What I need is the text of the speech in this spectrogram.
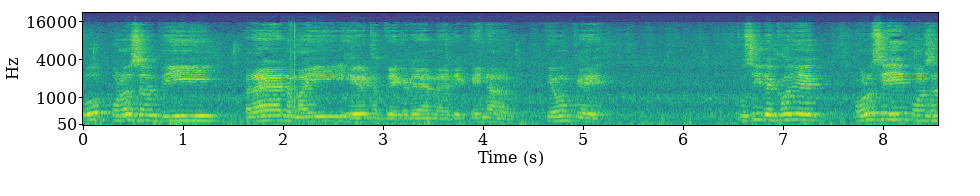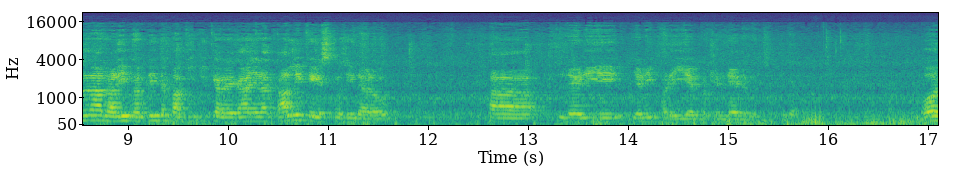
ਉਹ ਪੁਲਿਸ ਦੀ ਰਹਿਨਮਾਈ ਹੇਠ ਵਿਕ ਰਿਹਾ ਮੈਂ ਤੇ ਕਹਿਣਾ, ਕਿਉਂਕਿ ਤੁਸੀਂ ਦੇਖੋ ਜੇ ਪੁਲਿਸ ਹੀ ਪੁਲਿਸ ਦੇ ਨਾਲ ਰਲੀ ਫਿਰਦੀ ਤੇ ਬਾਕੀ ਕੀ ਕਰੇਗਾ, ਜਿਹੜਾ ਕੱਲ ਹੀ ਕੇਸ ਤੁਸੀਂ ਲੈ ਲਓ, ਆ ਲੇਡੀ ਜਿਹੜੀ ਫੜੀ ਹੈ ਬਠਿੰਡੇ ਦੇ ਵਿੱਚ। ਔਰ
